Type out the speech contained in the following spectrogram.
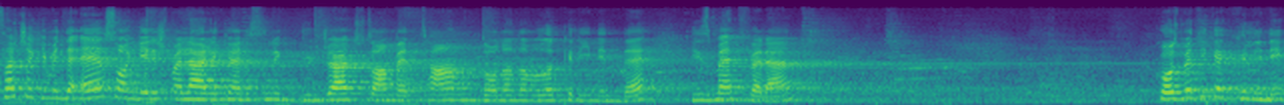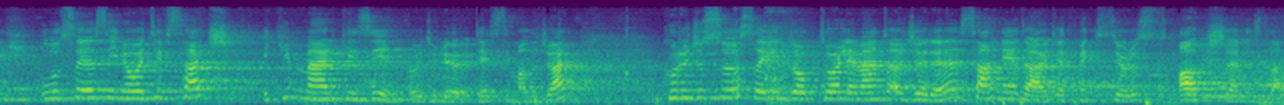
saç ekiminde en son gelişmelerle kendisini güncel tutan ve tam donanımlı kliniğinde hizmet veren Kozmetika Klinik, Uluslararası İnovatif Saç Ekim Merkezi ödülü teslim alacak. Kurucusu Sayın Doktor Levent Acar'ı sahneye davet etmek istiyoruz alkışlarınızla.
